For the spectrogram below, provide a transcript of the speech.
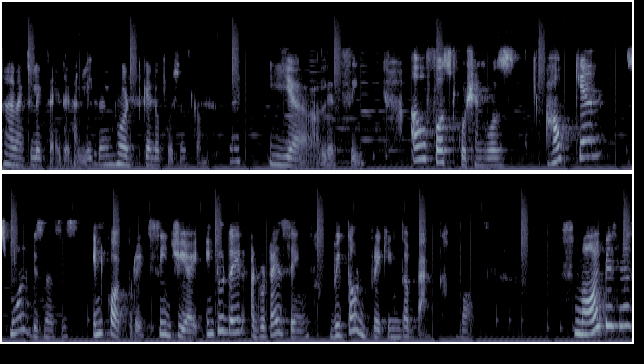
I'm actually excited to listen what kind of questions come. Yeah, let's see. Our first question was How can small businesses incorporate CGI into their advertising without breaking the bank? Wow. Small business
